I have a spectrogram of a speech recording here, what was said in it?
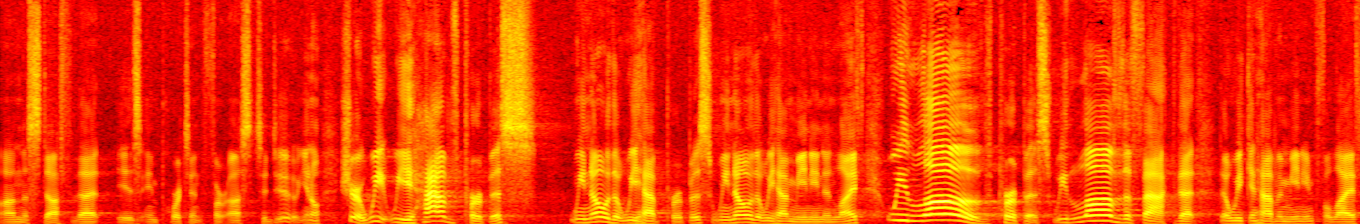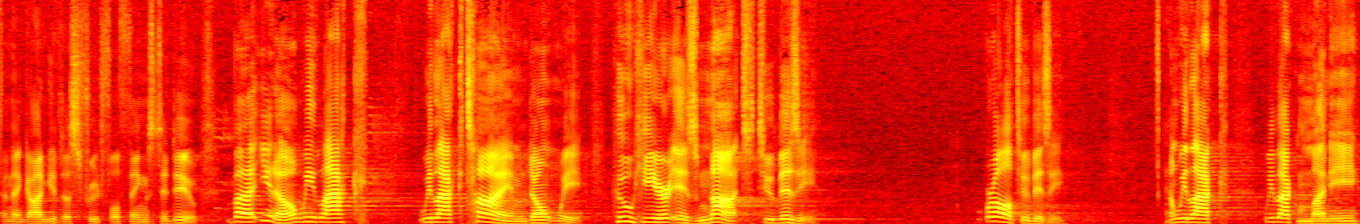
on the stuff that is important for us to do. You know, sure, we, we have purpose. We know that we have purpose. We know that we have meaning in life. We love purpose. We love the fact that, that we can have a meaningful life and that God gives us fruitful things to do. But, you know, we lack, we lack time, don't we? Who here is not too busy? We're all too busy. And we lack, we lack money,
